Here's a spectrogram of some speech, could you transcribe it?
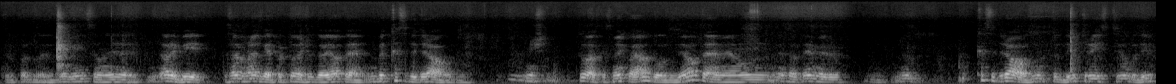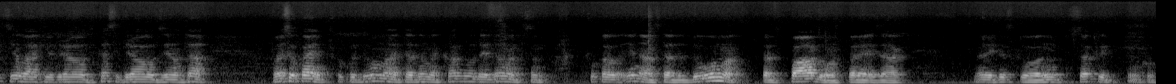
tur padalījās Begins, un arī bija, saruna aizgāja par to, viņš uzdeva jautājumu, nu, bet kas ir draudz? Mm. Viņš cilvēks, kas meklē atbildes uz jautājumiem, un viens no tiem ir, nu, kas ir draudz? Nu, tad divi, trīs cilvēki, divi cilvēki ir draudz, kas ir draudz, ja, un tā. Un es kaut kā kaut ko domāju, tā domāju, kā atbildēju, domāju, pēc tam kaut kā ienāca tāda doma, tādas pārdomas pareizāk. Arī tas, ko, nu, tu saki, nu, ko,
